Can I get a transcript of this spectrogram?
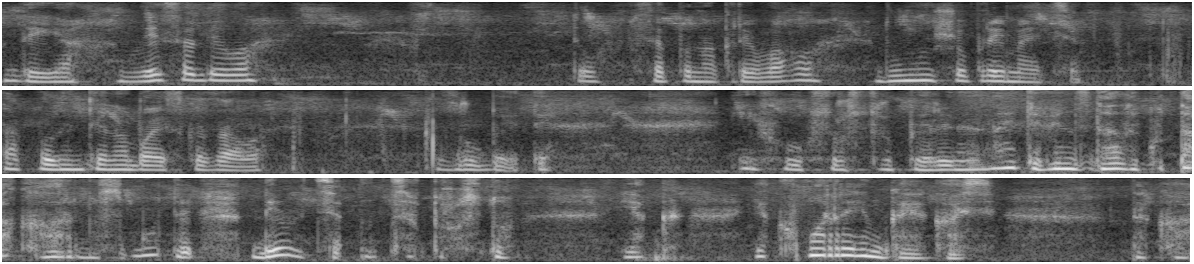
де я висадила, то все понакривала. Думаю, що прийметься. Так Валентина Бай сказала зробити. І флукс розтропирений. Знаєте, він здалеку так гарно смотрить, дивиться, ну, це просто як, як хмаринка якась. Така,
